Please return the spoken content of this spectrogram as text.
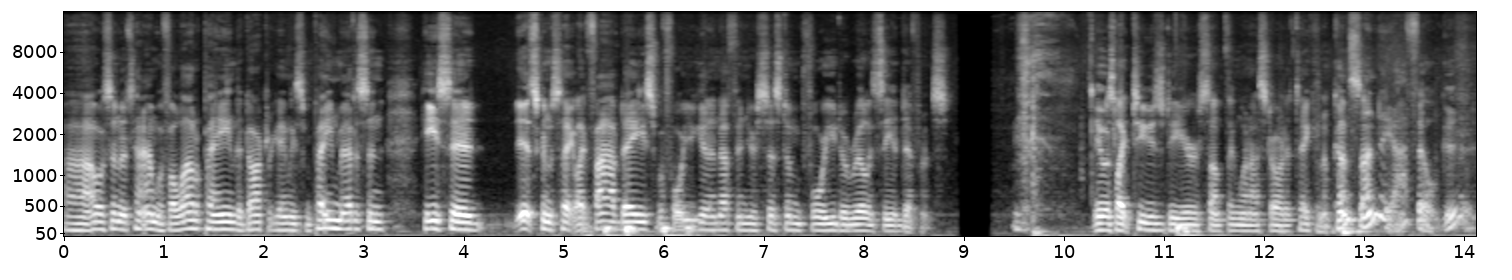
Uh, I was in a time with a lot of pain. The doctor gave me some pain medicine. He said it's going to take like five days before you get enough in your system for you to really see a difference. it was like Tuesday or something when I started taking them. Come Sunday, I felt good.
